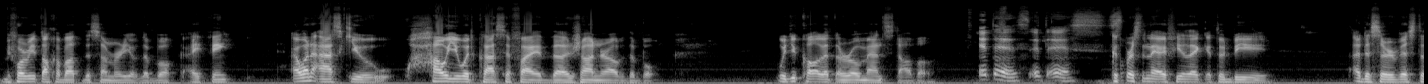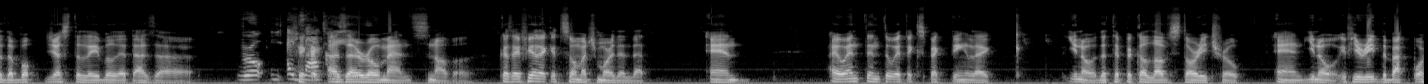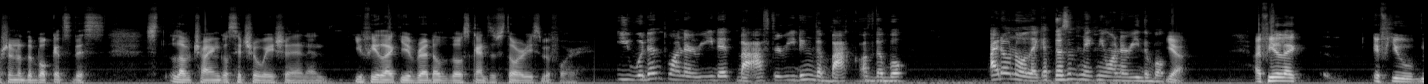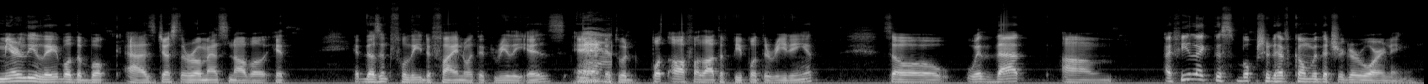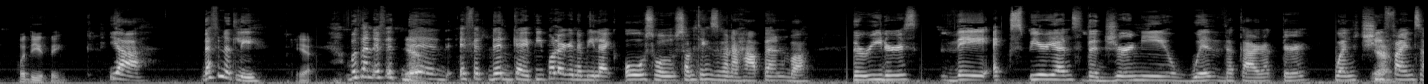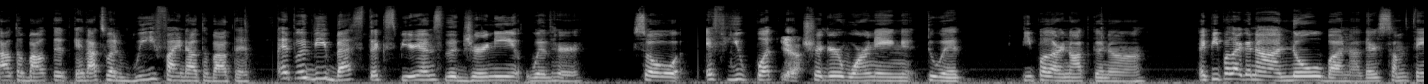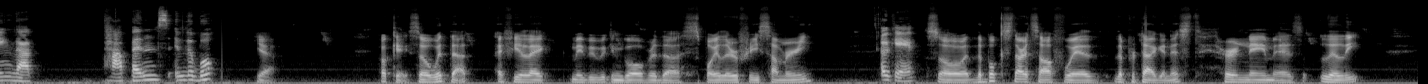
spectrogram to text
Before we talk about the summary of the book, I think I want to ask you how you would classify the genre of the book would you call it a romance novel? It is. It is. Because personally, I feel like it would be a disservice to the book just to label it as a Ro- exactly. as a romance novel. Because I feel like it's so much more than that. And I went into it expecting like you know the typical love story trope. And you know, if you read the back portion of the book, it's this love triangle situation, and you feel like you've read all those kinds of stories before. You wouldn't want to read it, but after reading the back of the book, I don't know, like it doesn't make me want to read the book. Yeah. I feel like if you merely label the book as just a romance novel, it it doesn't fully define what it really is and yeah. it would put off a lot of people to reading it. So with that, um I feel like this book should have come with a trigger warning. What do you think? Yeah. Definitely. Yeah. But then if it yeah. did, if it did, guy, people are gonna be like, oh, so something's gonna happen, but the readers they experience the journey with the character. When she yeah. finds out about it, okay, that's when we find out about it. It would be best to experience the journey with her. So if you put yeah. a trigger warning to it, people are not gonna like people are gonna know bana there's something that happens in the book. Yeah. Okay, so with that, I feel like maybe we can go over the spoiler free summary Okay. So the book starts off with the protagonist. Her name is Lily,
